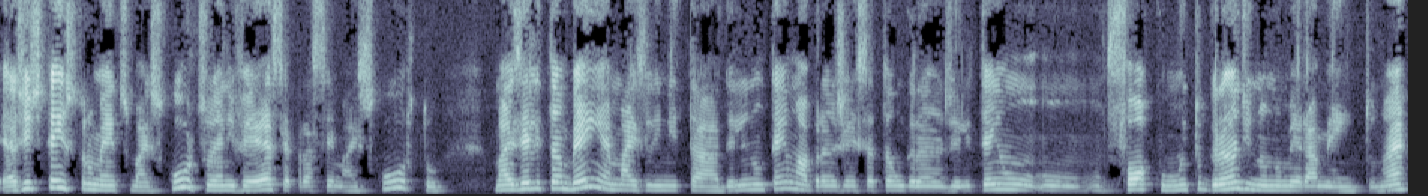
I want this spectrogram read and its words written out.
a gente tem instrumentos mais curtos, o NVS é para ser mais curto, mas ele também é mais limitado, ele não tem uma abrangência tão grande, ele tem um, um, um foco muito grande no numeramento, né?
